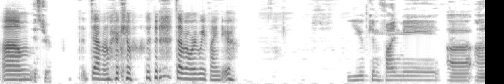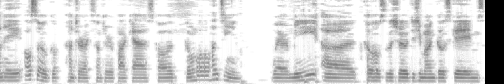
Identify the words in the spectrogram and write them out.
Um, It's true. Devon, where can Devon, where can we find you? You can find me uh, on a also Go- Hunter x Hunter podcast called Going Little Hunting, where me, uh, co-host of the show Digimon Ghost Games,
